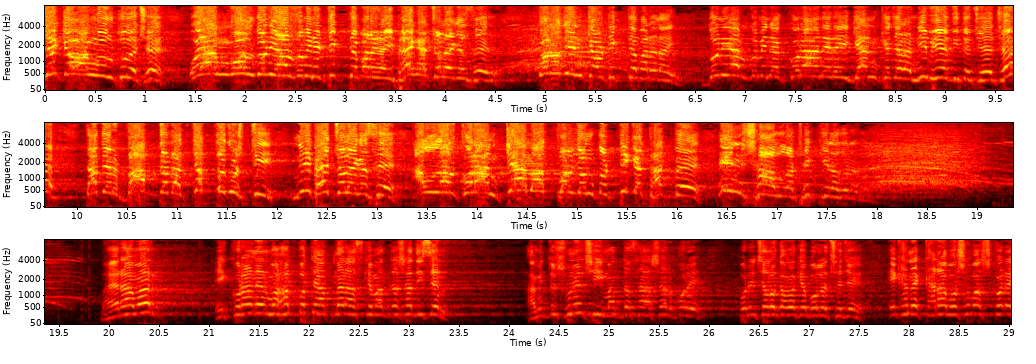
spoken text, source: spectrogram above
যে কেউ আঙ্গুল তুলেছে, ওই আঙ্গুল দুনিয়ার জমিনে টিকতে পারে নাই, ভেঙে চলে গেছে। কোনোদিন কেউ টিকতে পারে নাই। দুনিয়ার জমিনে কোরআনের এই জ্ঞানকে যারা নিভিয়ে দিতে চেয়েছে, তাদের বাপ দাদা চোদ্দ গোষ্ঠী নিভে চলে গেছে। আল্লাহর কোরআন কেমন পর্যন্ত টিকে থাকবে। ইনশাআল্লাহ, ঠিক কিনা ধরে ভাইরা আমার, এই কোরআনের মহাব্বতে আপনারা আজকে মাদ্রাসা দিছেন। আমি তো শুনেছি মাদ্রাসা আসার পরে পরিচালক আমাকে বলেছে যে, এখানে কারা বসবাস করে,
